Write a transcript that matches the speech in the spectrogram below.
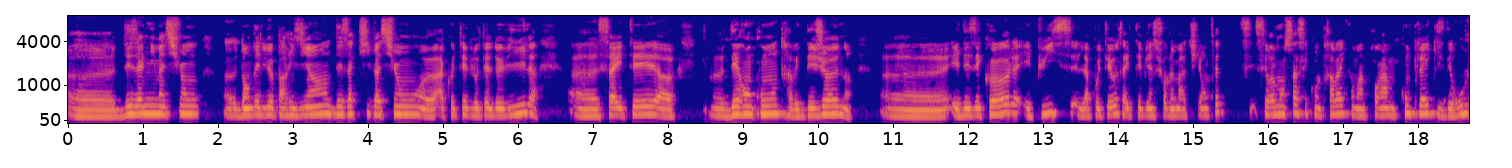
euh, des animations euh, dans des lieux parisiens, des activations euh, à côté de l'hôtel de ville. ça a été des rencontres avec des jeunes et des écoles. Et puis l'apothéose a été bien sûr le match. Et en fait, c'est vraiment ça, c'est qu'on travaille comme un programme complet qui se déroule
